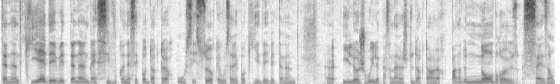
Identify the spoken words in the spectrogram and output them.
Tennant. Qui est David Tennant? Ben, Si vous connaissez pas Docteur Who, c'est sûr que vous ne savez pas qui est David Tennant. Euh, il a joué le personnage du Docteur pendant de nombreuses saisons.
